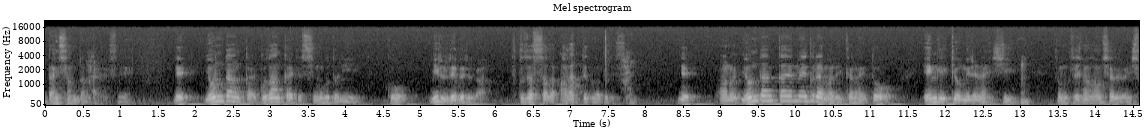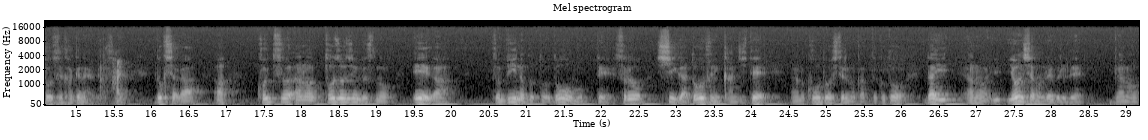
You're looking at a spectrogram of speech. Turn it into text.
第3段階ですね、で4段階5段階で進むごとにこう見るレベルが複雑さが上がっていくわけですよ、はい、であの4段階目ぐらいまでいかないと演劇を見れないし、うん、その手島さんおっしゃるように小説書けないわけですね、はい、読者があこいつはあの登場人物の A がその B のことをどう思ってそれを C がどういうふうに感じてあの行動してるのかってことを第あの4者のレベルであの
